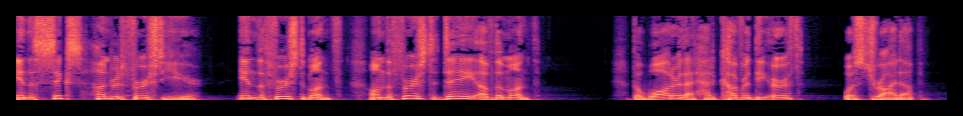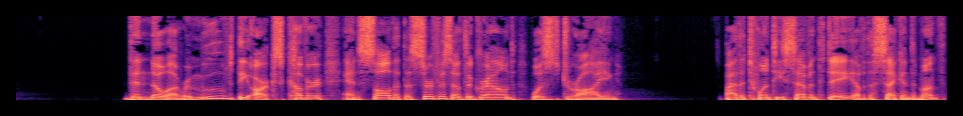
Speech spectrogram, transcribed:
In the 601st year, in the first month, on the first day of the month, the water that had covered the earth was dried up. Then Noah removed the ark's cover and saw that the surface of the ground was drying. By the twenty seventh day of the second month,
